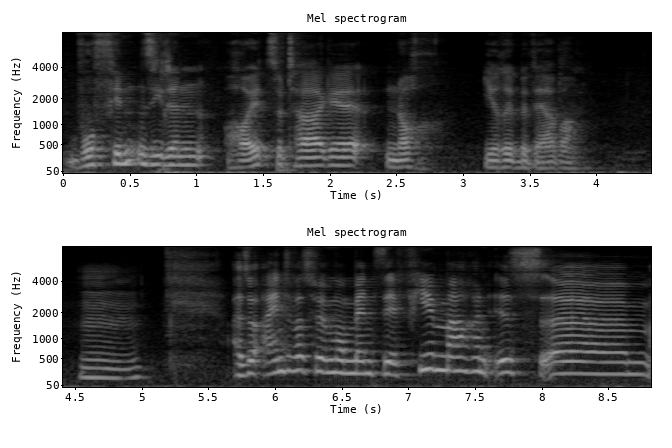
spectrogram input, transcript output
Wo finden Sie denn heutzutage noch Ihre Bewerber? Hm. Also eins, was wir im Moment sehr viel machen, ist, ähm,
